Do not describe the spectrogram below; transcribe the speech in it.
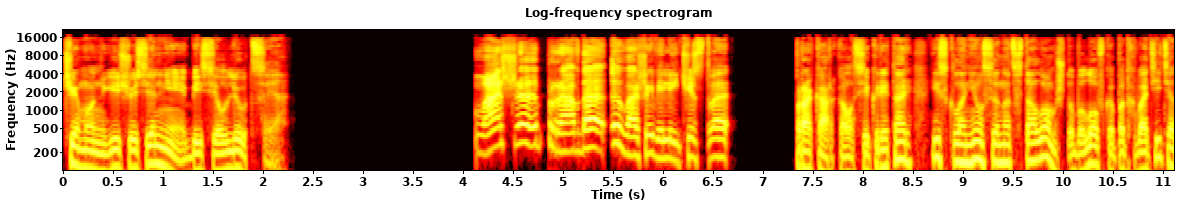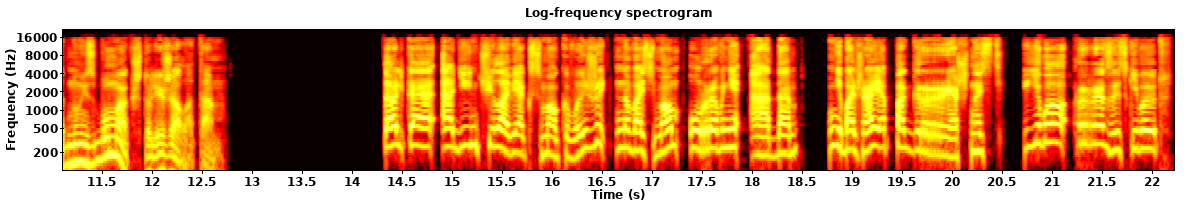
чем он еще сильнее бесил Люция. «Ваша правда, Ваше Величество», Прокаркал секретарь и склонился над столом, чтобы ловко подхватить одну из бумаг, что лежала там. «Только один человек смог выжить на восьмом уровне ада. Небольшая погрешность. Его разыскивают».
